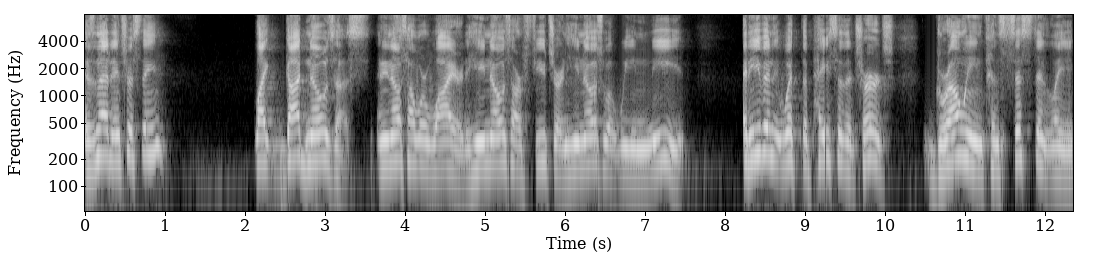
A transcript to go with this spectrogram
Isn't that interesting? Like God knows us and he knows how we're wired. He knows our future and he knows what we need. And even with the pace of the church growing consistently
